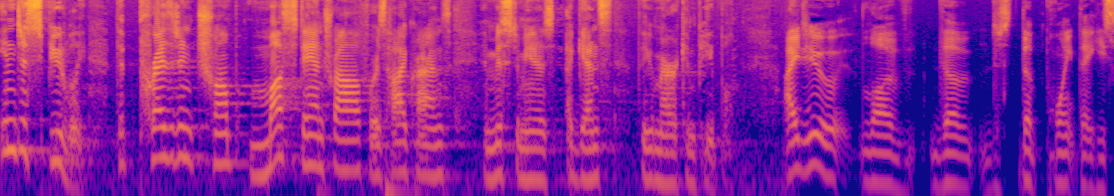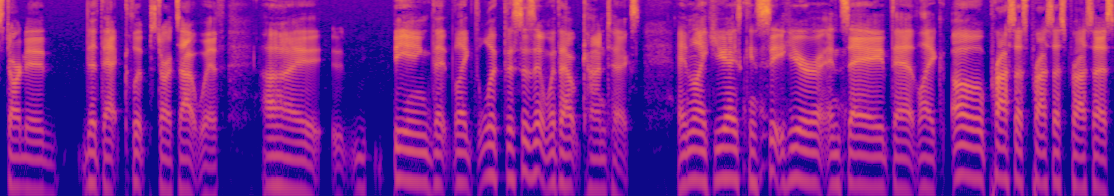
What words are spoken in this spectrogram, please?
indisputably, that President Trump must stand trial for his high crimes and misdemeanors against the American people. I do love the just the point that he started that that clip starts out with, uh, being that like, look, this isn't without context, and like you guys can sit here and say that like, oh, process, process, process,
